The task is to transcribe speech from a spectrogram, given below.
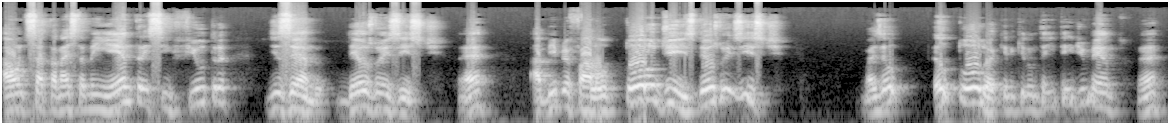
aonde Satanás também entra e se infiltra, dizendo Deus não existe, né? A Bíblia fala, o tolo diz, Deus não existe. Mas é o, é o tolo, é aquele que não tem entendimento, né?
